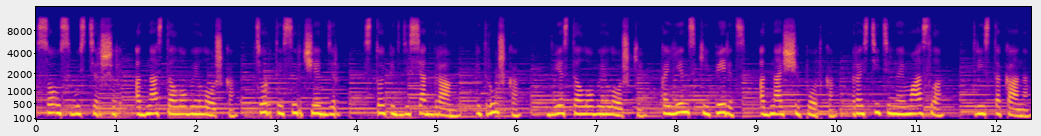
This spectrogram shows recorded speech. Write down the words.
соус вустершир 1 столовая ложка, тертый сыр чеддер 150 грамм, петрушка 2 столовые ложки, каенский перец 1 щепотка, растительное масло 3 стакана,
